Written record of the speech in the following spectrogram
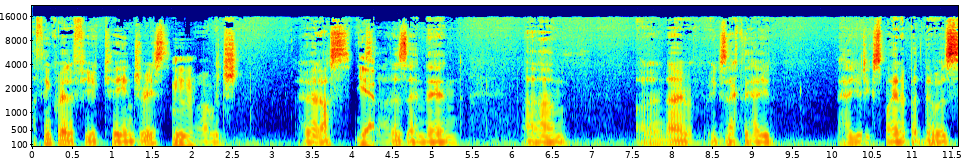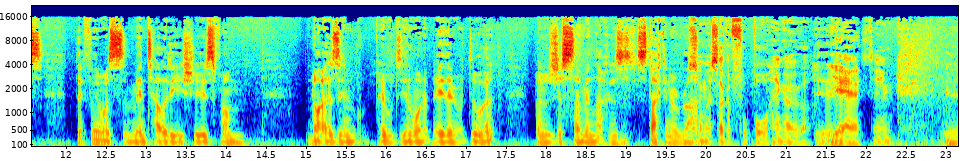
I think we had a few key injuries, Mm. right, which hurt us Yeah. starters, and then um, I don't know exactly how you how you'd explain it, but there was definitely was some mentality issues from not as in people didn't want to be there or do it, but it was just something like I was stuck in a rut. It's almost like a football hangover Yeah. Yeah. thing. Yeah,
